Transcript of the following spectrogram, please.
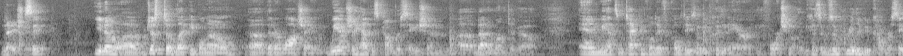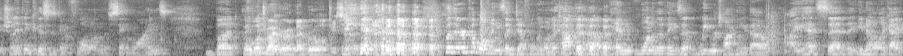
nationally. You know, uh, just to let people know uh, that are watching, we actually had this conversation uh, about a month ago. And we had some technical difficulties and we couldn't air it, unfortunately, because it was a really good conversation. I think this is going to flow on the same lines. But well, we'll try to remember what we said. but there are a couple of things I definitely want to talk about, and one of the things that we were talking about, I had said that you know, like I,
